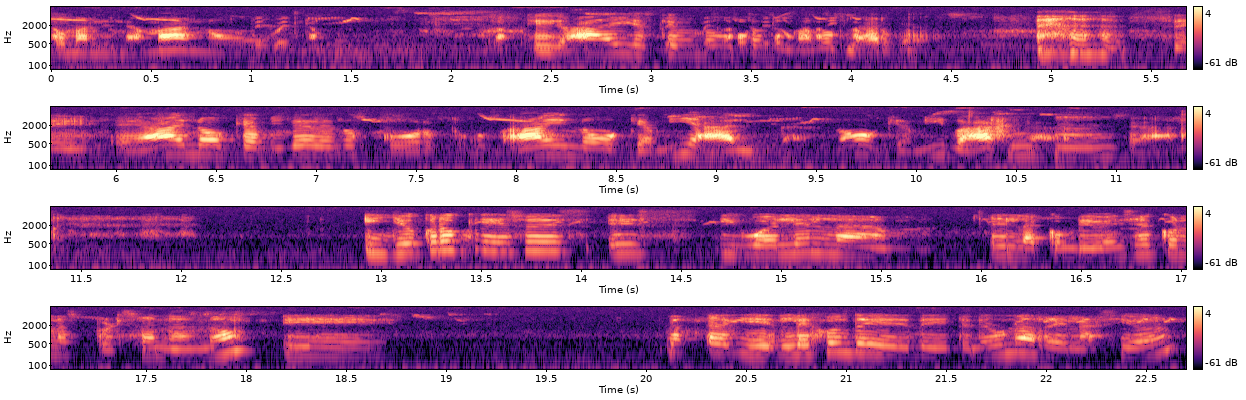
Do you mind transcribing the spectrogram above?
tomarle la mano. Que, ay, es que a mí me gustan las manos largas. sí. Eh, ay, no, que a mí de dedos cortos. Ay, no, que a mí altas. No, que a mí bajas. Ujú. O sea, Y yo creo que eso es, es igual en la, en la convivencia con las personas, ¿no? Eh, lejos de, de tener una relación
